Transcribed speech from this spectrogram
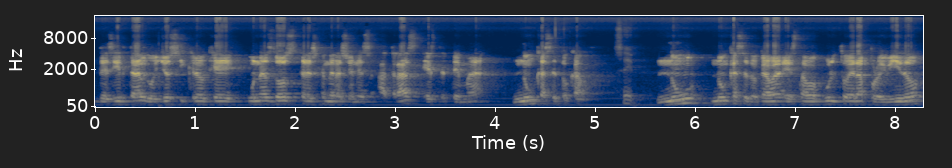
decirte algo, yo sí creo que unas dos, tres generaciones atrás este tema nunca se tocaba. Sí. nunca se tocaba, estaba oculto, era prohibido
